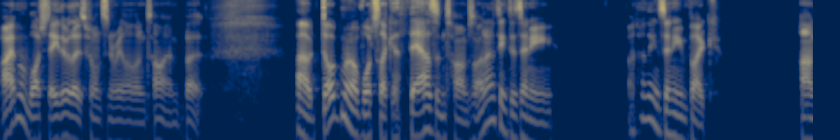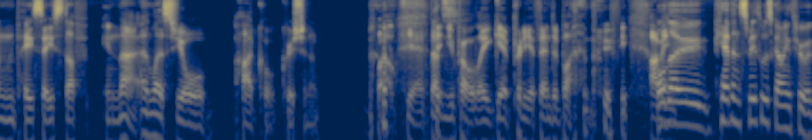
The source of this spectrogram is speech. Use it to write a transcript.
I haven't watched either of those films in a really long time, but uh, Dogma I've watched like a thousand times. I don't think there's any. I don't think there's any like un PC stuff in that, unless you're hardcore Christian and well, yeah, then you probably get pretty offended by that movie. I Although mean, Kevin Smith was going through a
